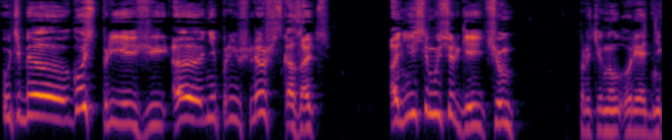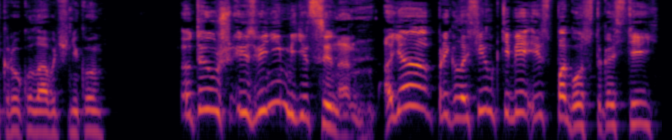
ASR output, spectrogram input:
У тебя гость приезжий, а не пришлешь сказать. Анисиму Сергеевичу, — протянул урядник руку лавочнику. — Ты уж извини, медицина, а я пригласил к тебе из погоста гостей.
